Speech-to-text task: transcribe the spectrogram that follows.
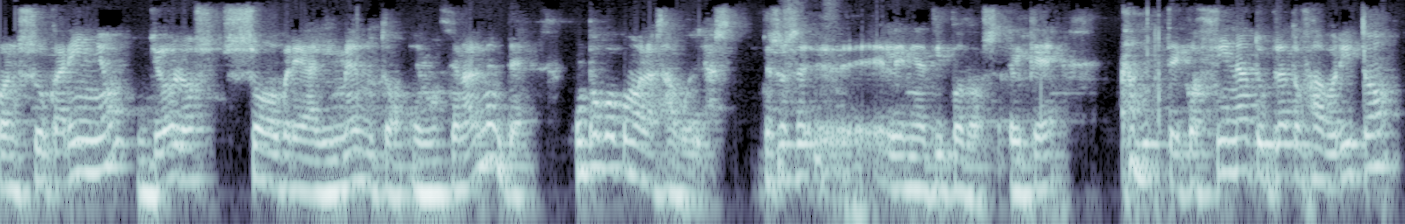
con su cariño, yo los sobrealimento emocionalmente, un poco como las abuelas. Eso es eh, el eneatipo 2, el que te cocina tu plato favorito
